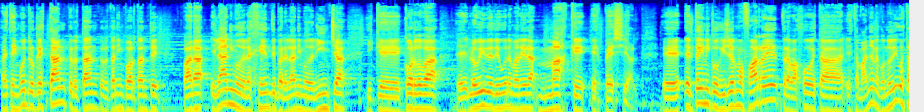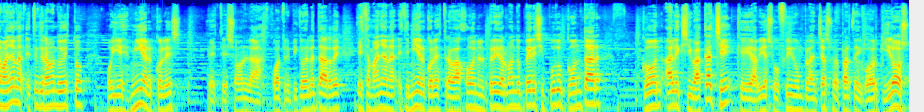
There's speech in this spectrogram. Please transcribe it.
a este encuentro que es tan, pero tan, pero tan importante para el ánimo de la gente, para el ánimo del hincha y que Córdoba eh, lo vive de una manera más que especial. Eh, el técnico Guillermo Farre trabajó esta, esta mañana. Cuando digo esta mañana, estoy grabando esto, hoy es miércoles, este, son las cuatro y pico de la tarde. Esta mañana, este miércoles, trabajó en el predio Armando Pérez y pudo contar con Alex Ibacache, que había sufrido un planchazo de parte del jugador Quirós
